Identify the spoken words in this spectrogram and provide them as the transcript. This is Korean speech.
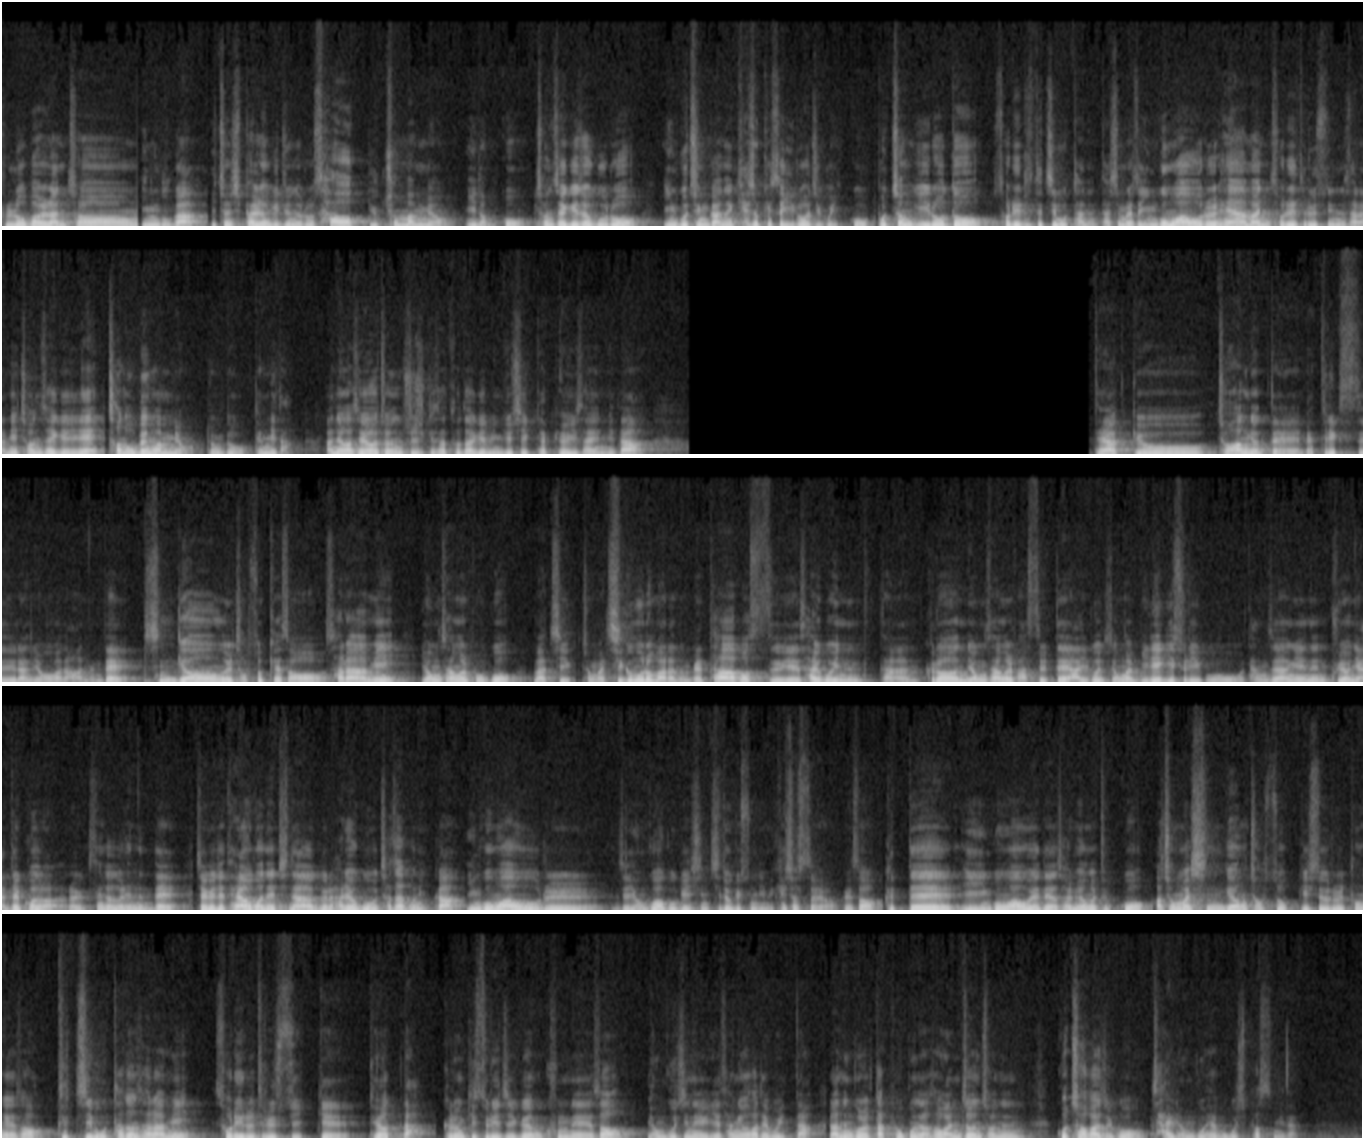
글로벌 난청 인구가 2018년 기준으로 4억 6천만 명이 넘고 전 세계적으로 인구 증가는 계속해서 이루어지고 있고 보청기로도 소리를 듣지 못하는 다시 말해서 인공화호를 해야만 소리를 들을 수 있는 사람이 전 세계에 1,500만 명 정도 됩니다. 안녕하세요. 저는 주식회사 토닥의 민규식 대표이사입니다. 대학교 저학년 때 매트릭스라는 영화가 나왔는데 신경을 접속해서 사람이 영상을 보고 마치 정말 지금으로 말하는 메타버스에 살고 있는 듯한 그런 영상을 봤을 때 아 이건 정말 미래 기술이고 당장에는 구현이 안 될 거라고 생각을 했는데 제가 이제 대학원에 진학을 하려고 찾아보니까 인공화호를 이제 연구하고 계신 지도 교수님이 계셨어요. 그래서 그때 이 인공화호에 대한 설명을 듣고 아 정말 신경 접속 기술을 통해서 듣지 못하던 사람이 소리를 들을 수 있게 되었다. 그런 기술이 지금 국내에서 연구진에 의해 상용화 되고 있다라는 걸 딱 보고 나서 완전 저는 꽂혀가지고 잘 연구해보고 싶었습니다.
